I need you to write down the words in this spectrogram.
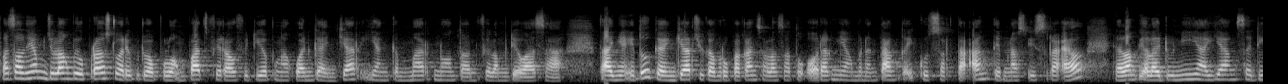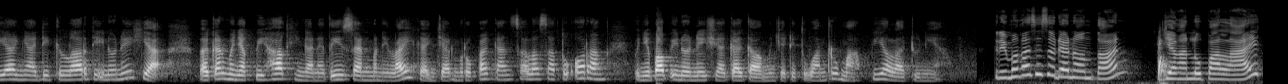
Pasalnya menjelang Pilpres 2024 viral video pengakuan Ganjar yang gemar nonton film dewasa. Tak hanya itu, Ganjar juga merupakan salah satu orang yang menentang keikutsertaan timnas Israel dalam Piala Dunia yang sedianya digelar Indonesia. Bahkan banyak pihak hingga netizen menilai Ganjar merupakan salah satu orang penyebab Indonesia gagal menjadi tuan rumah Piala Dunia. Terima kasih sudah nonton. Jangan lupa like,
